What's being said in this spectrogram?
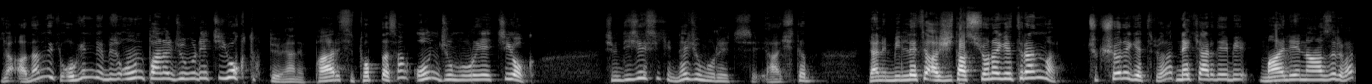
Ya adam diyor ki o gün diyor biz 10 tane cumhuriyetçi yoktuk diyor. Yani Paris'i toplasan 10 cumhuriyetçi yok. Şimdi diyeceksin ki ne cumhuriyetçisi? Ya işte yani milleti ajitasyona getiren var. Çünkü şöyle getiriyorlar. Neker diye bir maliye nazırı var.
